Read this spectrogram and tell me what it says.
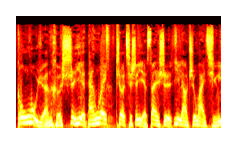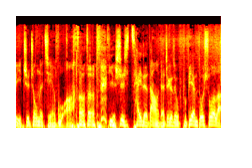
公务员和事业单位。这其实也算是意料之外、情理之中的结果啊，也是猜得到的，这个就不便多说了。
